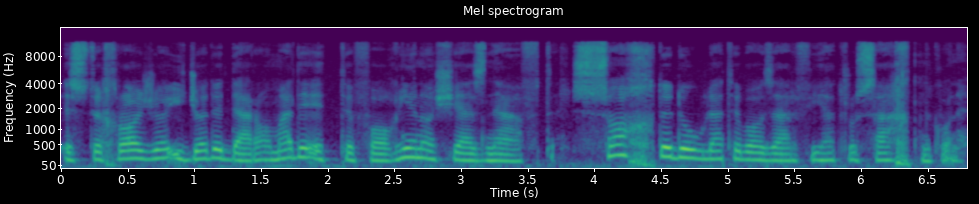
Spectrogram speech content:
استخراج یا ایجاد درآمد اتفاقی ناشی از نفت ساخت دولت با ظرفیت رو سخت می‌کنه.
